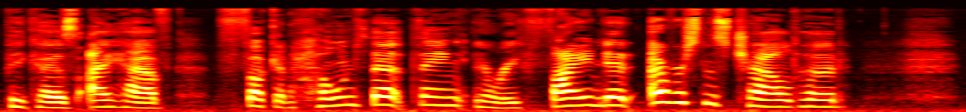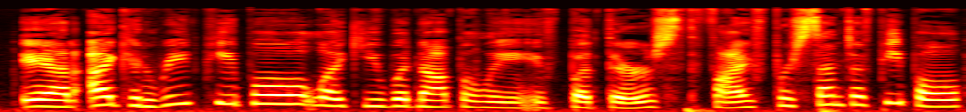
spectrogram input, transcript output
because I have fucking honed that thing and refined it ever since childhood. And I can read people like you would not believe, but there's 5% of people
